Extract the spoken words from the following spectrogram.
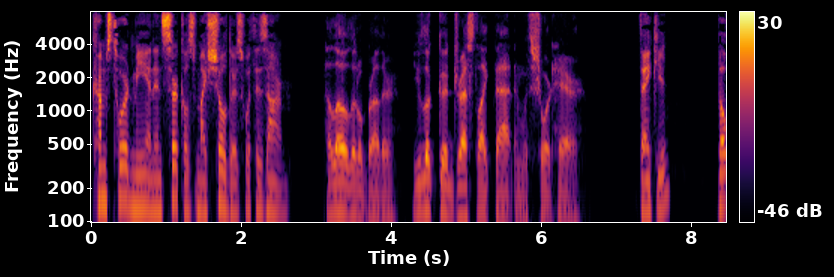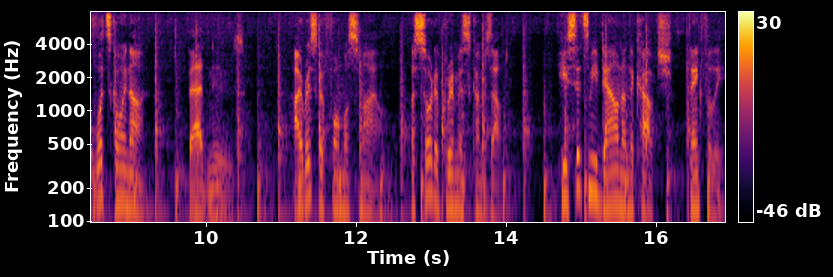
comes toward me, and encircles my shoulders with his arm. Hello, little brother. You look good dressed like that and with short hair. Thank you. But what's going on? Bad news. I risk a formal smile. A sort of grimace comes out. He sits me down on the couch, thankfully,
